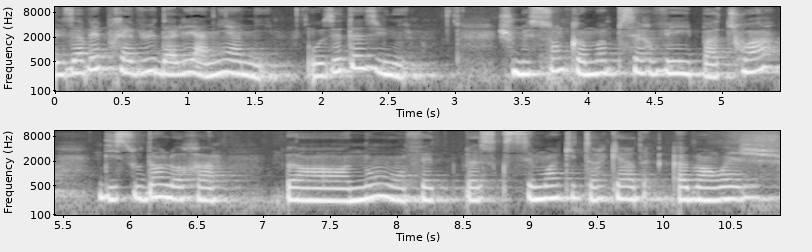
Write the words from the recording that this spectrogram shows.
Elles avaient prévu d'aller à Miami, aux États-Unis. Je me sens comme observée, pas toi dit soudain Laura. Ben non, en fait, parce que c'est moi qui te regarde. Ah ben ouais, je,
